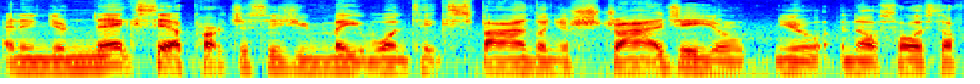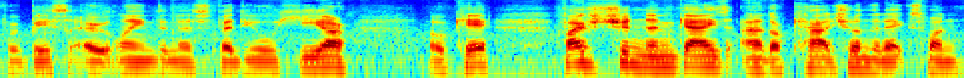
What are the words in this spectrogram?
And in your next set of purchases, you might want to expand on your strategy. Your, you know, and that's all the stuff we've basically outlined in this video here. Okay. Thanks for tuning in, guys, and I'll catch you on the next one.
